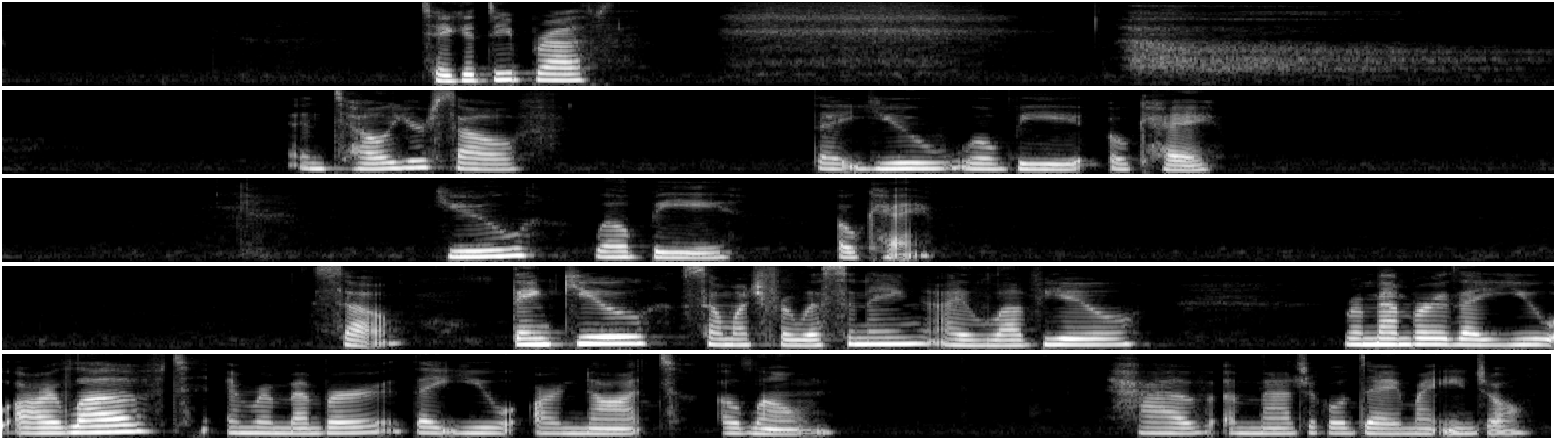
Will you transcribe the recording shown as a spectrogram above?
Take a deep breath and tell yourself that you will be okay. You will be okay. So, thank you so much for listening. I love you. Remember that you are loved and remember that you are not alone. Have a magical day, my angel.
